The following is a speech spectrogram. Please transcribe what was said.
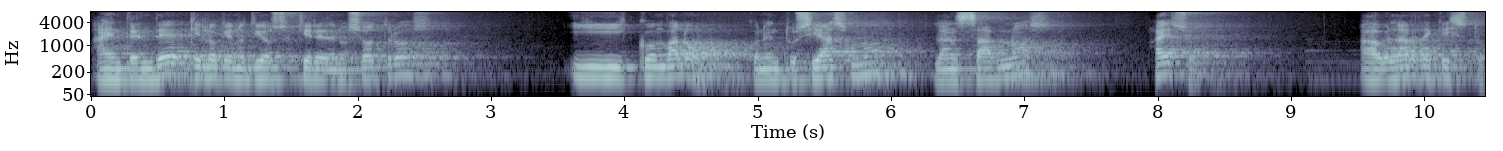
a entender qué es lo que Dios quiere de nosotros y con valor, con entusiasmo, lanzarnos a eso, a hablar de Cristo,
